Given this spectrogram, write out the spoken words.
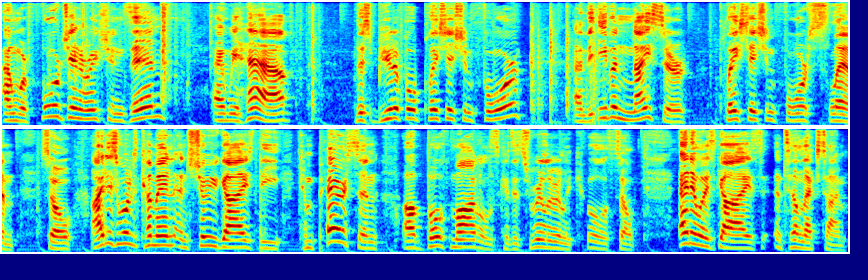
and we're four generations in, and we have this beautiful PlayStation 4, and the even nicer PlayStation 4 Slim. So I just wanted to come in and show you guys the comparison of both models because it's really, really cool. So anyways, guys, until next time.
